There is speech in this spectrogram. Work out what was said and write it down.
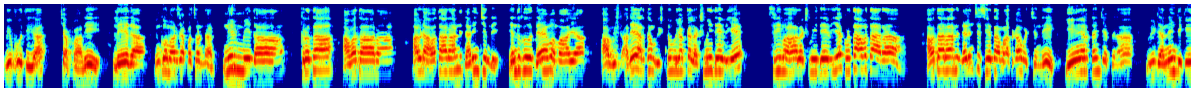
విభూతిగా చెప్పాలి. లేదా ఇంకో మాట చెప్పస్తుంటున్నారు. నిర్మిత కృత అవతార. ఆవిడ అవతారాన్ని ధరించింది. ఎందుకు? దేవమాయ. ఆ విష్ణు అదే అర్థం విష్ణువు యొక్క లక్ష్మీదేవియే శ్రీ మహాలక్ష్మీదేవియే కృత అవతార. అవతారాన్ని ధరించి సీతామాతగా వచ్చింది. ఏ అర్థం చెప్పినా వీటన్నింటికి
